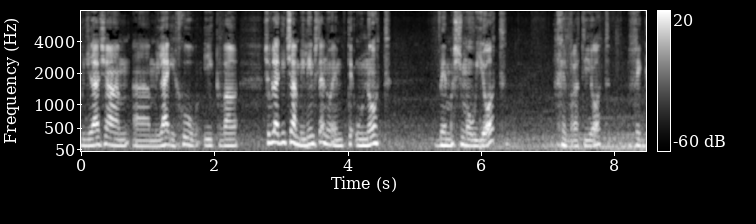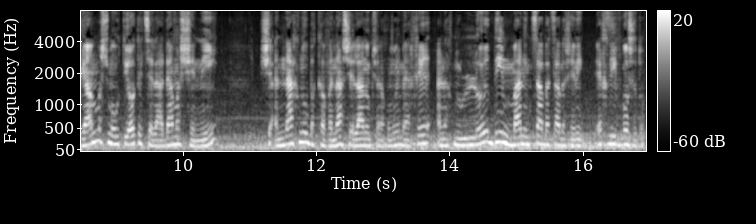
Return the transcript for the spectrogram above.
בגלל שהמילה איחור היא כבר, חשוב להגיד שהמילים שלנו הן טעונות במשמעויות חברתיות וגם משמעותיות אצל האדם השני שאנחנו בכוונה שלנו כשאנחנו אומרים מאחר אנחנו לא יודעים מה נמצא בצד השני, איך זה יפגוש אותו.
